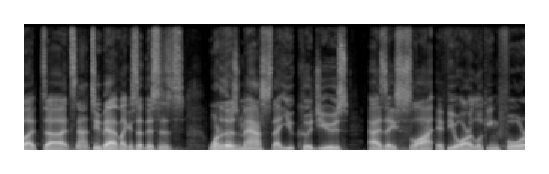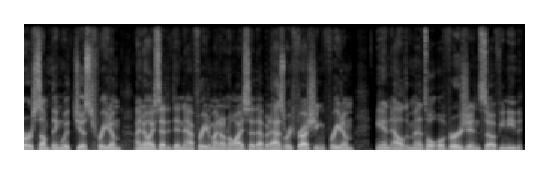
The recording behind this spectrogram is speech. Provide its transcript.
but uh, it's not too bad. Like I said, this is one of those masks that you could use as a slot if you are looking for something with just freedom. I know I said it didn't have freedom. I don't know why I said that, but it has refreshing freedom and elemental aversion. So if you need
